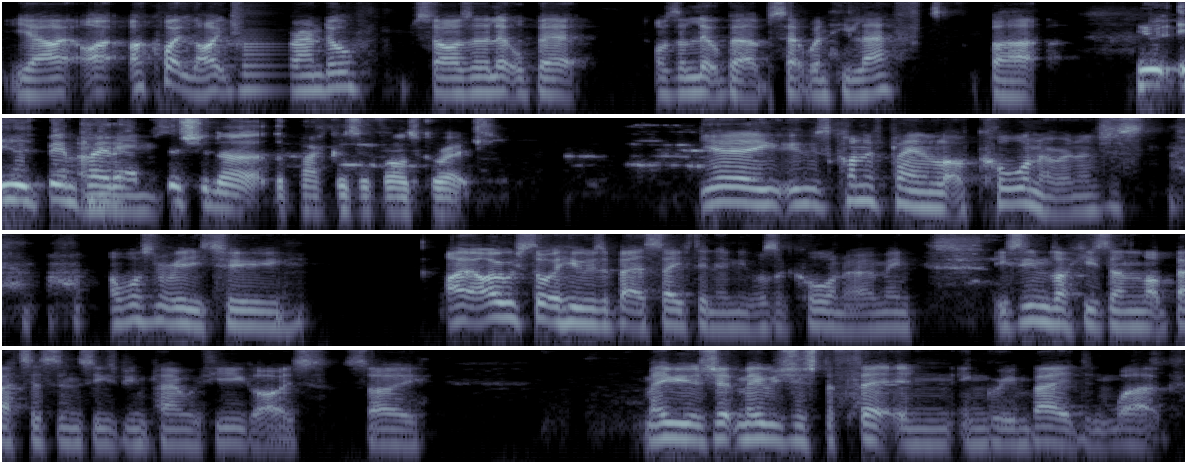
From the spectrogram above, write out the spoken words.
yeah, I, I quite liked Randall, so I was a little bit I was a little bit upset when he left, but he, he was being played I out of position at the Packers, if I was correct. Yeah, he he was kind of playing a lot of corner, and I just I wasn't really too. I I always thought he was a better safety than he was a corner. I mean, he seems like he's done a lot better since he's been playing with you guys. So maybe it's just, maybe it's just the fit in, in Green Bay it didn't work.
